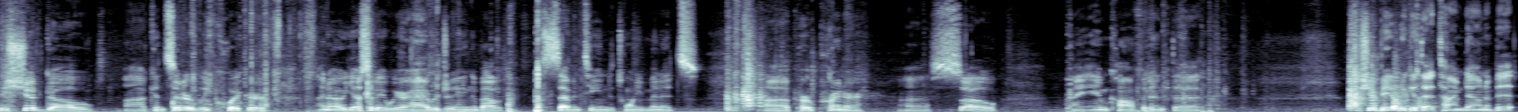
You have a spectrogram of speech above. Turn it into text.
These should go uh, considerably quicker. I know yesterday we were averaging about 17 to 20 minutes uh, per printer. Uh, so I am confident that I should be able to get that time down a bit.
